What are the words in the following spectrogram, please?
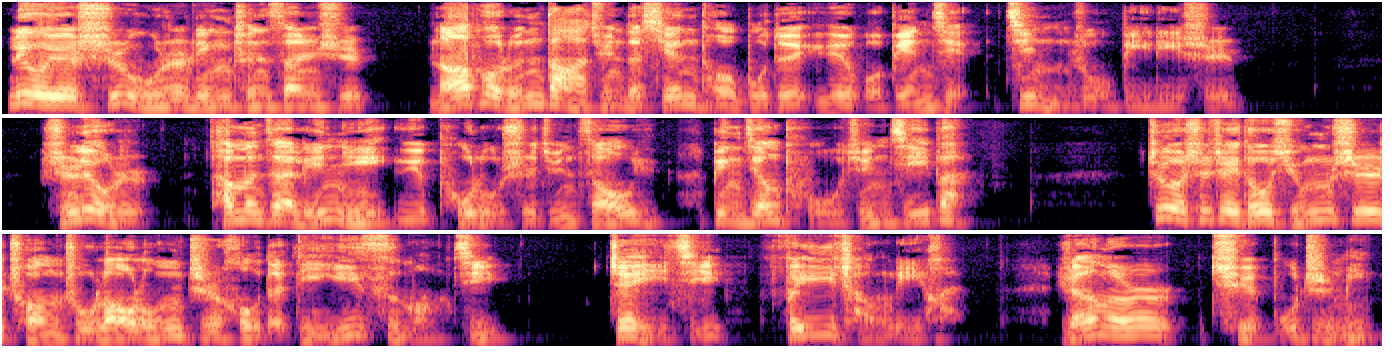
六月十五日凌晨三时，拿破仑大军的先头部队越过边界，进入比利时。十六日，他们在林尼与普鲁士军遭遇，并将普军击败。这是这头雄狮闯出牢笼之后的第一次猛击，这一击非常厉害，然而却不致命。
